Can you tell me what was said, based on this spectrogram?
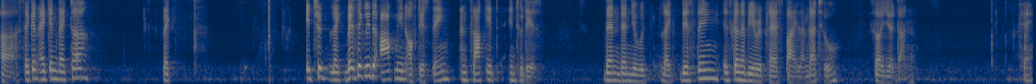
uh, second eigenvector, like it should like basically the argmin of this thing and plug it into this. Then then you would like this thing is gonna be replaced by lambda two, so you're done. Okay.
